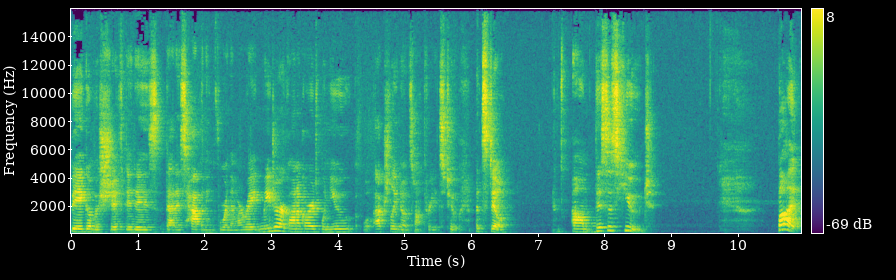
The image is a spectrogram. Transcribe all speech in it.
big of a shift it is that is happening for them, all right? Major Arcana cards, when you, well, actually, no, it's not three, it's two, but still, um, this is huge. But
